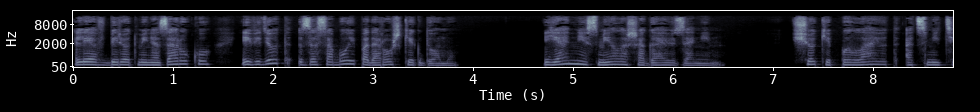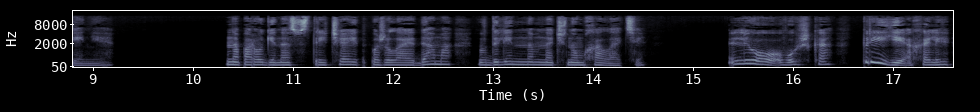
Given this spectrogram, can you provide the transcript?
Лев берет меня за руку и ведет за собой по дорожке к дому. Я не смело шагаю за ним. Щеки пылают от смятения. На пороге нас встречает пожилая дама в длинном ночном халате. «Левушка, приехали!»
